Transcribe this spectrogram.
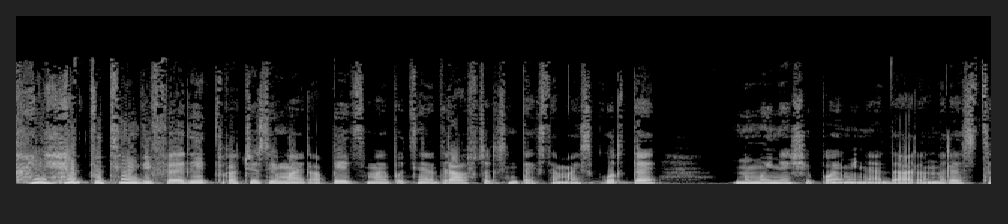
e puțin diferit, procesul e mai rapid, sunt mai puține drafturi, sunt texte mai scurte, nu mâine și poimine, dar în rest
